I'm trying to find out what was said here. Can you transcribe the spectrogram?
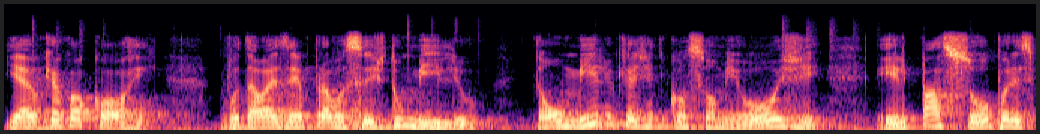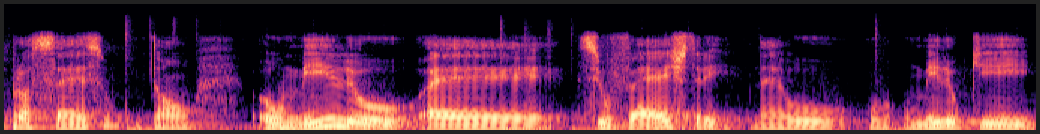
E aí o que, é que ocorre? Vou dar um exemplo para vocês do milho. Então, o milho que a gente consome hoje, ele passou por esse processo. Então, o milho é, silvestre, né, o, o, o milho que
